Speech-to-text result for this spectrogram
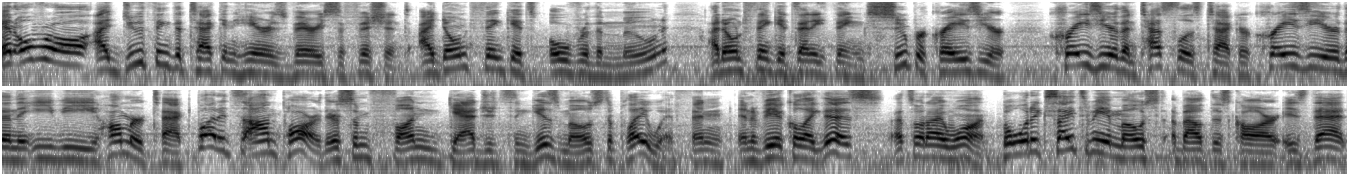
And overall, I do think the tech in here is very sufficient. I don't think it's over the moon. I don't think it's anything super crazy or crazier than Tesla's tech or crazier than the EV Hummer tech, but it's on par. There's some fun gadgets and gizmos to play with. And in a vehicle like this, that's what I want. But what excites me most about this car is that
